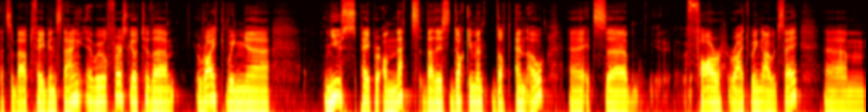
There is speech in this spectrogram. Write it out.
that's about Fabian Stang. Uh, we will first go to the right wing uh, newspaper on net that is document.no. Uh, it's uh, far right wing, I would say. Um,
